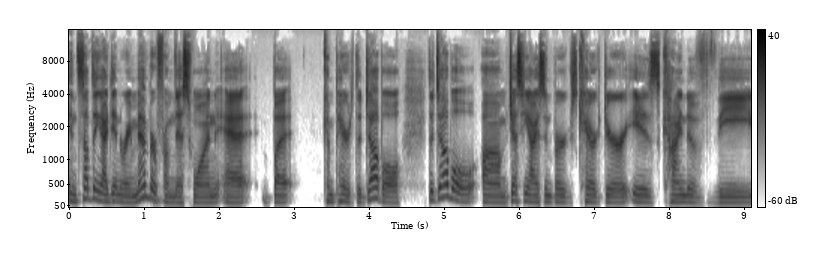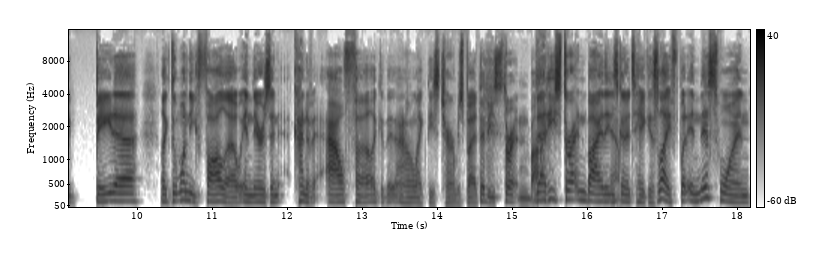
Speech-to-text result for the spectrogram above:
and something I didn't remember from this one, uh, but compared to the double, the double, um, Jesse Eisenberg's character is kind of the beta, like the one you follow, and there's an kind of alpha, like I don't like these terms, but That he's threatened by. that he's threatened by that he's going to take his life. But in this one,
